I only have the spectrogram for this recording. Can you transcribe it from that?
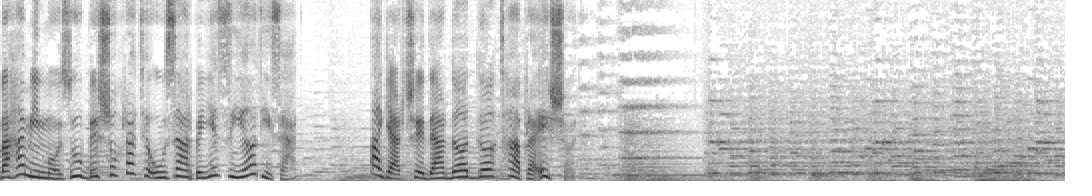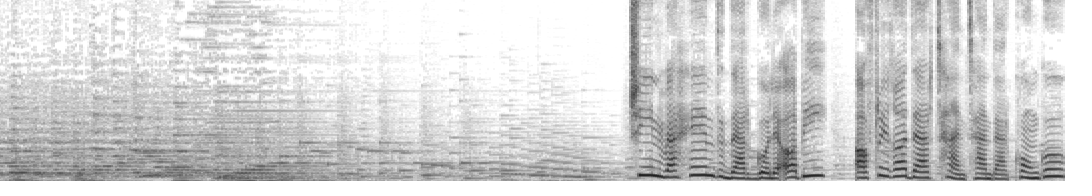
و همین موضوع به شهرت او ضربه زیادی زد. اگرچه در دادگاه تبرئه شد. چین و هند در گل آبی، آفریقا در تنتن در کنگو،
